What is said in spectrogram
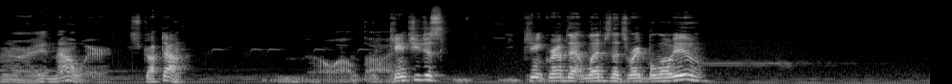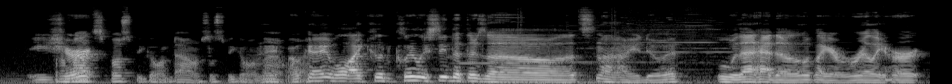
Alright, now where? Just drop down. No, I'll die. Can't you just. You can't grab that ledge that's right below you? Are you But I'm sure? not supposed to be going down. I'm supposed to be going that way. Okay, well, I could clearly see that there's a. That's not how you do it. Ooh, that had to look like it really hurt.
